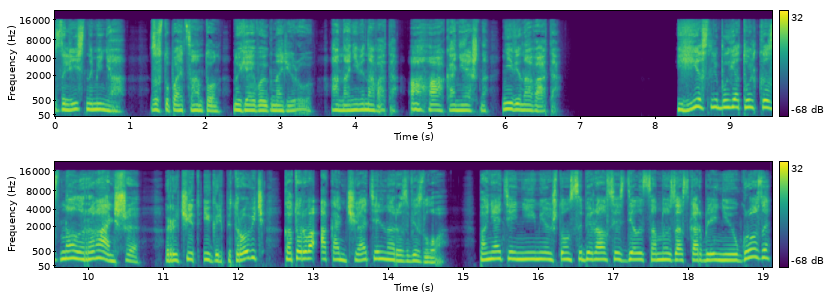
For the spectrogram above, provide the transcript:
злись на меня», — заступается Антон, но я его игнорирую. Она не виновата. Ага, конечно, не виновата. «Если бы я только знал раньше!» — рычит Игорь Петрович, которого окончательно развезло. Понятия не имею, что он собирался сделать со мной за оскорбление и угрозы,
